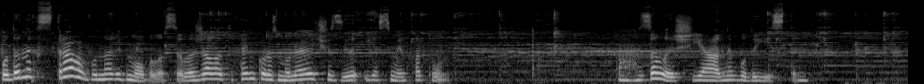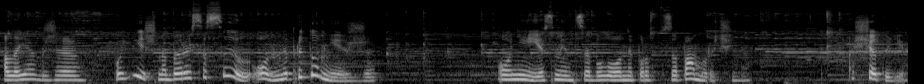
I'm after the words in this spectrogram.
поданих страв вона відмовилася, лежала тихенько розмовляючи з Ясмін Хатун. Залиш, я не буду їсти. Але як же поїж, наберися сил, он, не притомнієш же. О, ні, Ясмін, це було не просто запаморочення. А що тоді?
